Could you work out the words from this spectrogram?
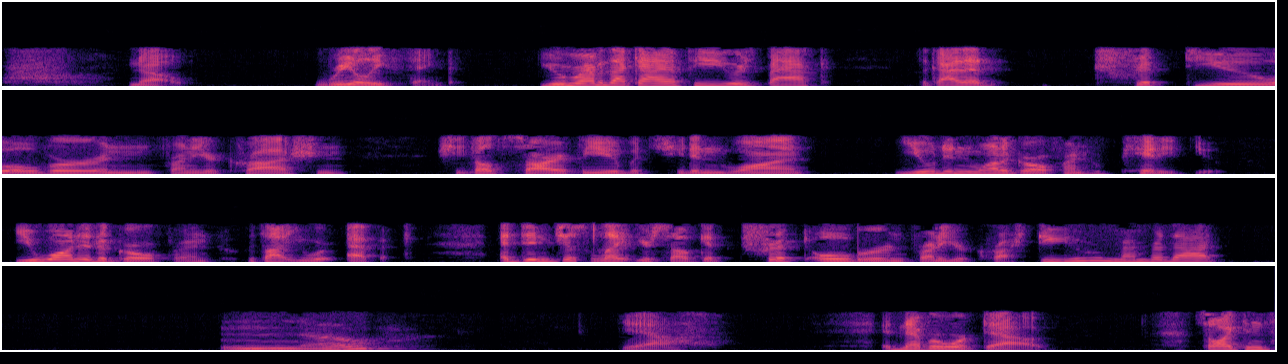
No. Really think. You remember that guy a few years back? The guy that tripped you over in front of your crush and she felt sorry for you, but she didn't want you didn't want a girlfriend who pitied you. You wanted a girlfriend who thought you were epic and didn't just let yourself get tripped over in front of your crush. Do you remember that? No. Yeah. It never worked out. So I can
